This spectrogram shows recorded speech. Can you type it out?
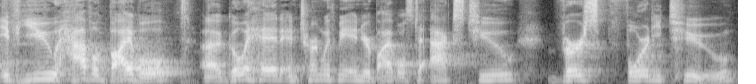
if you have a Bible, uh, go ahead and turn with me in your Bibles to Acts 2, verse 42,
